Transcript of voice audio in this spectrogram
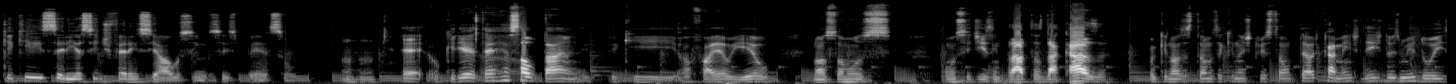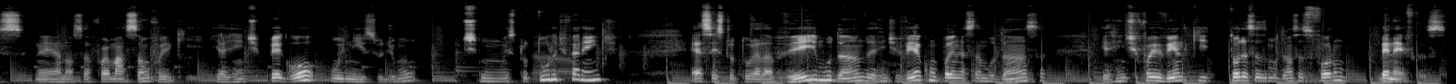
que que seria esse diferencial assim que vocês pensam? Uhum. É, eu queria até ressaltar que Rafael e eu nós somos, como se dizem, pratas da casa, porque nós estamos aqui na instituição teoricamente desde 2002, né? A nossa formação foi aqui e a gente pegou o início de, um, de uma estrutura diferente. Essa estrutura ela veio mudando, a gente veio acompanhando essa mudança e a gente foi vendo que todas essas mudanças foram benéficas.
